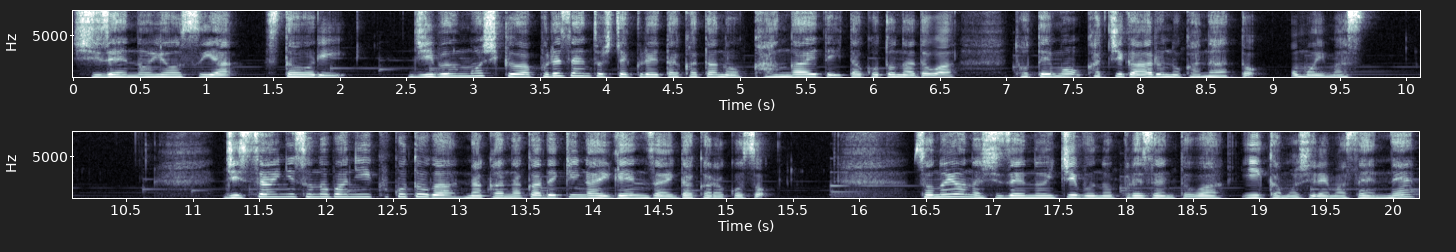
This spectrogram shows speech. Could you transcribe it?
自然の様子やストーリー、自分もしくはプレゼントしてくれた方の考えていたことなどはとても価値があるのかなと思います。実際にその場に行くことがなかなかできない現在だからこそ、そのような自然の一部のプレゼントはいいかもしれませんね。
